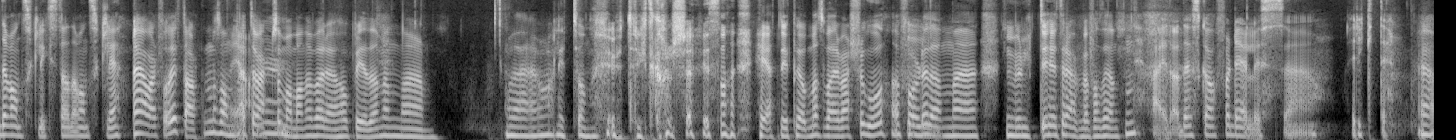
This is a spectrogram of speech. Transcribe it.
det vanskeligste av det vanskelige. Ja, i hvert fall i starten. Sånn. Ja. Etter hvert så må man jo bare hoppe i det, men eh, det er jo litt sånn utrygt kanskje. Hvis man er helt ny på jobben, så bare vær så god, da får du den uh, multitraumepasienten. Nei da, det skal fordeles uh, riktig. Ja.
